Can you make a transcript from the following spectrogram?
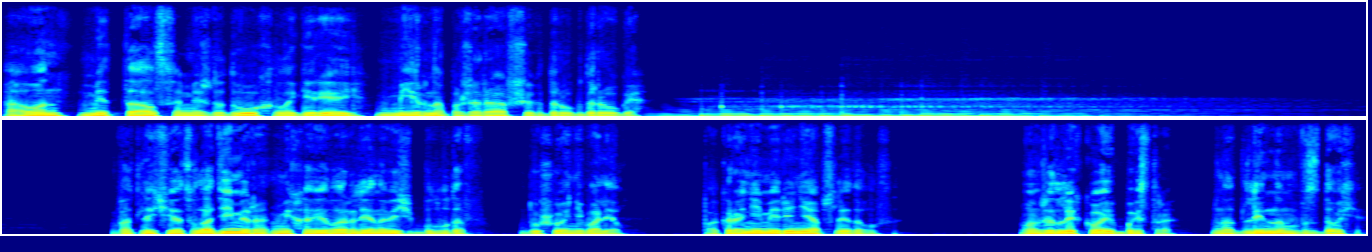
А он метался между двух лагерей, мирно пожиравших друг друга. В отличие от Владимира, Михаил Орленович Блудов душой не болел. по крайней мере, не обследовался. Он жил легко и быстро, на длинном вздохе.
